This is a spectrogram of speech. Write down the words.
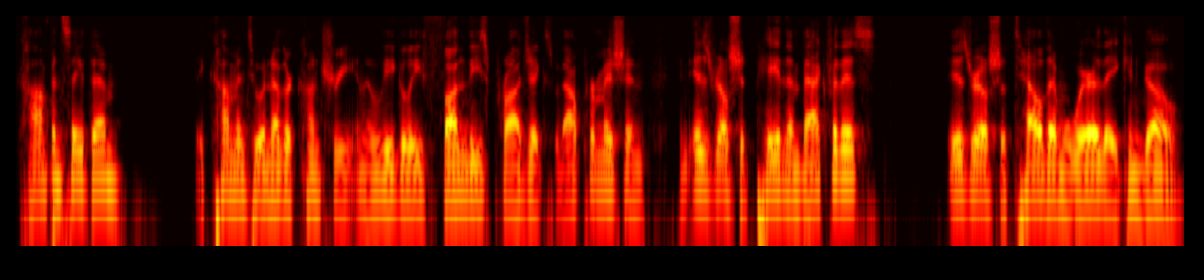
Compensate them. They come into another country and illegally fund these projects without permission, and Israel should pay them back for this. Israel should tell them where they can go.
